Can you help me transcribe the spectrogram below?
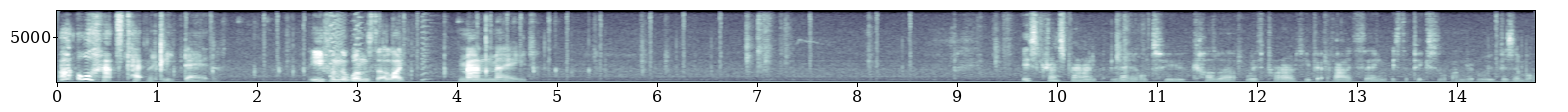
Aren't all hats technically dead? Even the ones that are like man-made. Is transparent layer 2 colour with priority bit a valid thing? Is the pixel under it will be visible?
